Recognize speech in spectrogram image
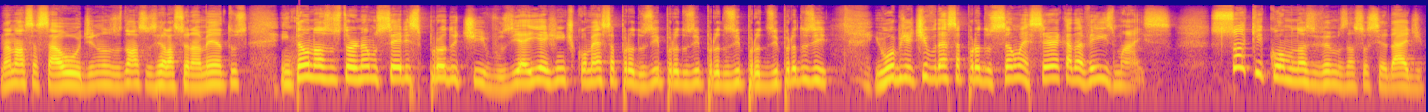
na nossa saúde, nos nossos relacionamentos. Então nós nos tornamos seres produtivos e aí a gente começa a produzir, produzir, produzir, produzir, produzir. E o objetivo dessa produção é ser cada vez mais. Só que como nós vivemos na sociedade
